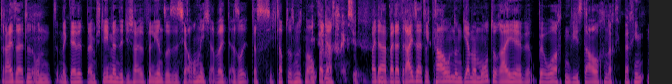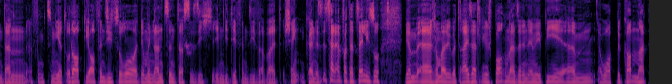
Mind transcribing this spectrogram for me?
Dreiseitel und McDavid beim Stehen, wenn sie die Scheibe verlieren, so ist es ja auch nicht. Aber also das, ich glaube, das müssen wir auch bei der, bei der, bei der Dreiseitel kauen und Yamamoto-Reihe beobachten, wie es da auch nach, nach hinten dann äh, funktioniert. Oder ob die offensiv so dominant sind, dass sie sich eben die defensive Arbeit schenken können. Es ist halt einfach tatsächlich so, wir haben äh, schon mal über Dreiseitel gesprochen, als er den MVP-Award ähm, bekommen hat.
